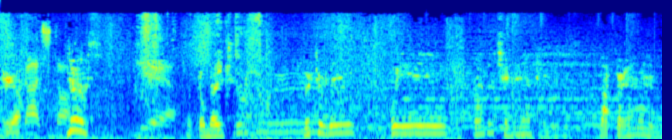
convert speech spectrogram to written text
Here you go. God, stop. Yes! Yeah. Let's go, mate. Victory! We are the champions, my friend.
